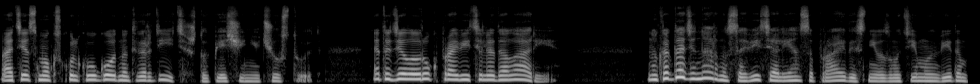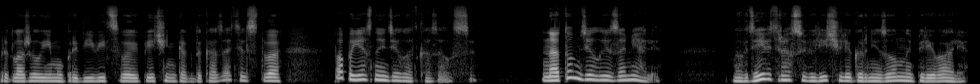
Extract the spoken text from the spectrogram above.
Отец мог сколько угодно твердить, что печенью чувствует. Это дело рук правителя Даларии. Но когда Динар на совете Альянса Прайды с невозмутимым видом предложил ему предъявить свою печень как доказательство, папа, ясное дело, отказался. На том дело и замяли. Мы в девять раз увеличили гарнизон на перевале.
